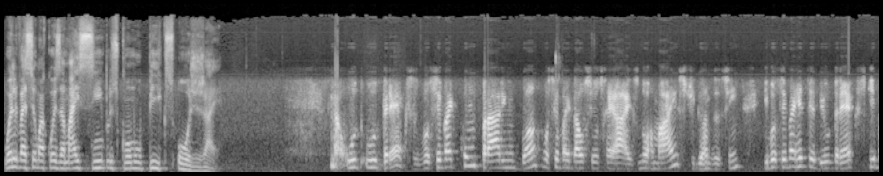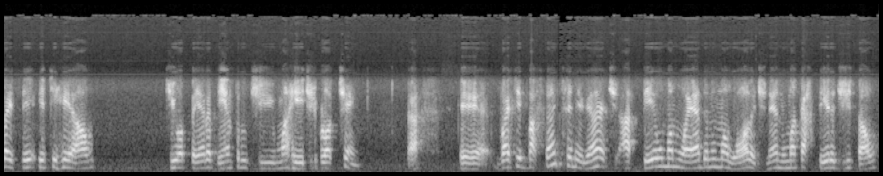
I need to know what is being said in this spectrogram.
ou ele vai ser uma coisa mais simples como o Pix hoje já é? Não, o, o, Drex, você vai comprar em um banco, você vai dar os seus reais normais, digamos assim, e você vai receber o Drex, que vai ter esse real que opera dentro de uma rede de blockchain. Tá? É, vai ser bastante semelhante a ter uma moeda numa wallet, né, numa carteira digital,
